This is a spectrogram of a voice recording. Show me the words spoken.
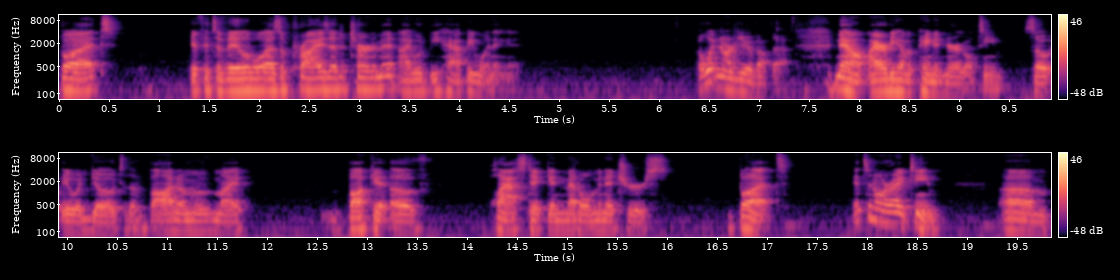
but if it's available as a prize at a tournament, I would be happy winning it. I wouldn't argue about that. Now, I already have a painted Nurgle team, so it would go to the bottom of my bucket of plastic and metal miniatures, but it's an alright team. Um,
